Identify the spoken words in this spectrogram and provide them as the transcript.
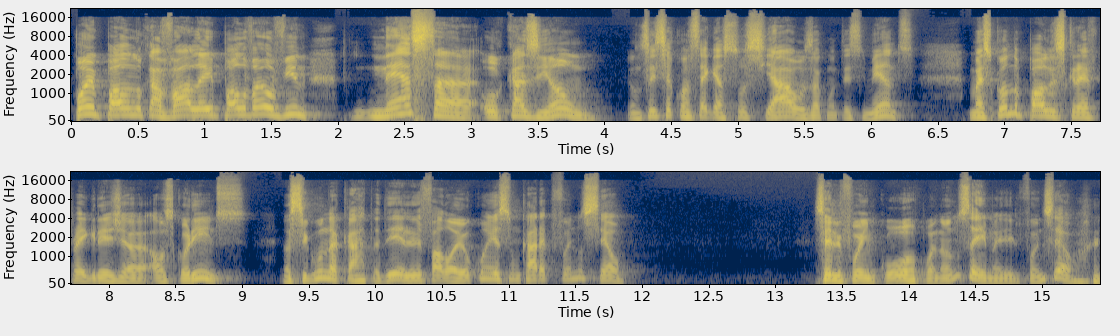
Põe Paulo no cavalo, aí Paulo vai ouvindo. Nessa ocasião, eu não sei se você consegue associar os acontecimentos, mas quando Paulo escreve para a igreja aos Coríntios, na segunda carta dele, ele fala: Eu conheço um cara que foi no céu. Se ele foi em corpo ou não, não sei, mas ele foi no céu.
